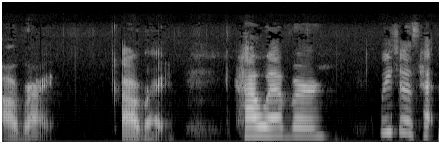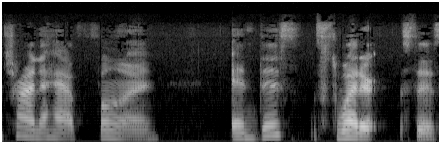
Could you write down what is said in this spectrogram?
all right, all right. However, we just ha- trying to have fun, and this sweater, sis,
